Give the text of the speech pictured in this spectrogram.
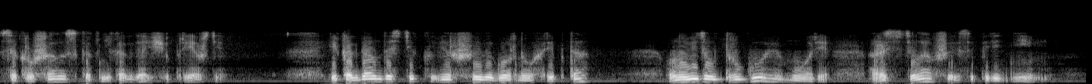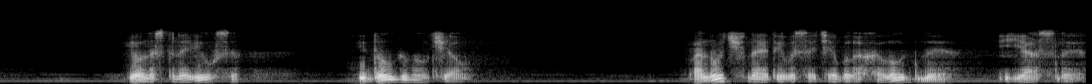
сокрушалось, как никогда еще прежде. И когда он достиг вершины горного хребта, он увидел другое море, расстилавшееся перед ним. И он остановился и долго молчал. А ночь на этой высоте была холодная и ясная,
